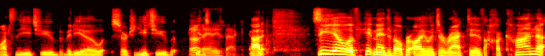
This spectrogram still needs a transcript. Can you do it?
Watch the YouTube video. Search YouTube. Oh, PS and he's back. Got it. CEO of Hitman developer IO Interactive, Hakan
